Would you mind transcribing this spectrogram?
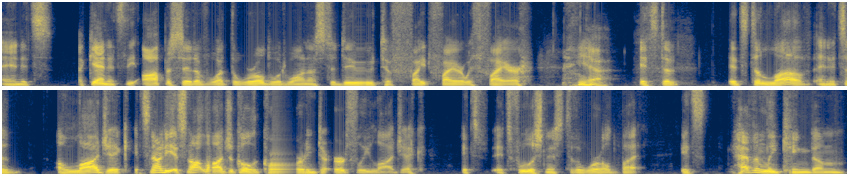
And it's again, it's the opposite of what the world would want us to do to fight fire with fire. Yeah. It's to it's to love and it's a a logic. It's not it's not logical according to earthly logic. It's it's foolishness to the world, but it's heavenly kingdom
